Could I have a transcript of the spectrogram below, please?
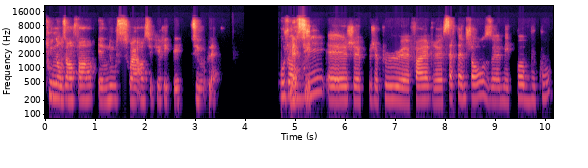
tous nos enfants et nous soient en sécurité, s'il vous plaît? Aujourd'hui, euh, je, peux euh, faire euh, certaines choses, mais pas beaucoup.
